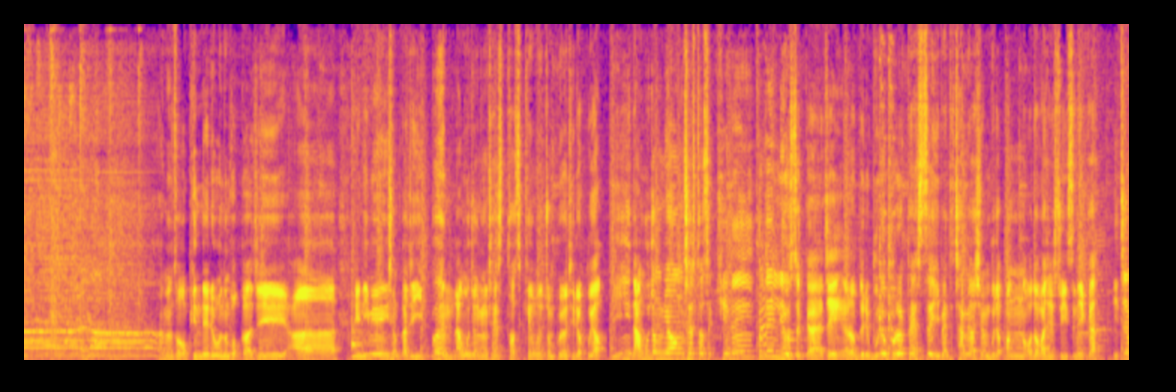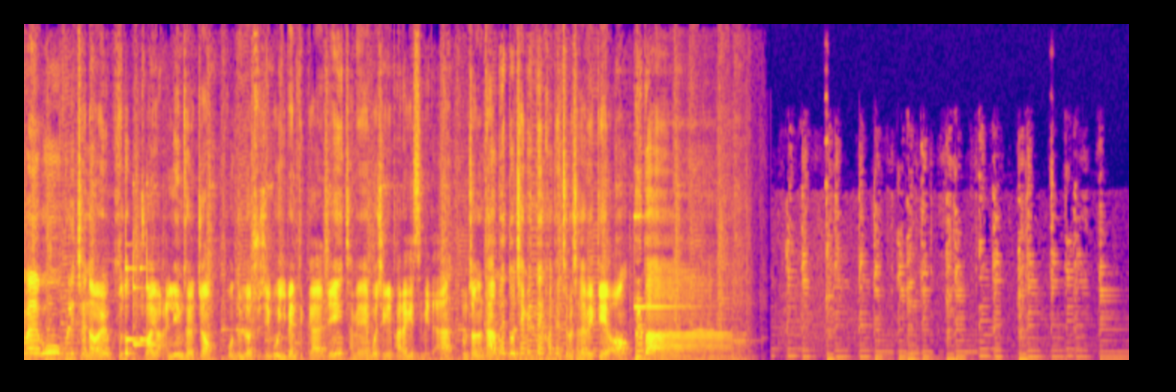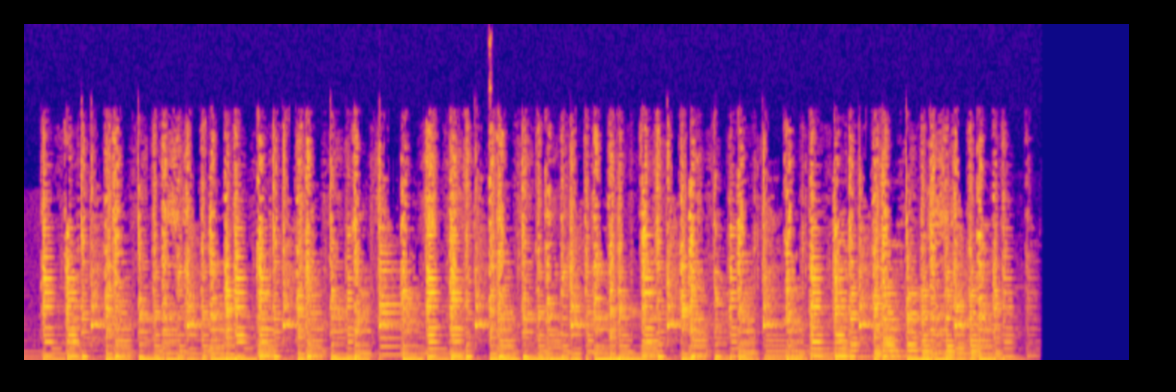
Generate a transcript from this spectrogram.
하면서 빛 내려오는 것까지 아 애니메이션까지 이쁜 나무정령 체스터 스킨 오늘 좀 보여드렸고요. 이 나무정령 체스터 스킨의 코델리우스까지 여러분들이 무료 브롤패스 이벤트 참여하시면 무조건 얻어가실 수 있으니까 잊지 말고 홀리 채널 구독, 좋아요, 알림 설정 꼭 눌러주시고 이벤트까지 참여해보시길 바라겠습니다. 그럼 저는 다음에 또 재밌는 컨텐츠로 찾아뵐게요. 풀바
